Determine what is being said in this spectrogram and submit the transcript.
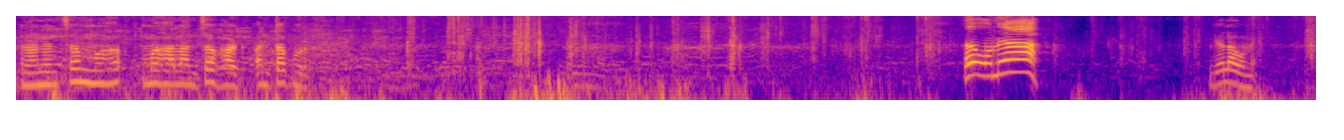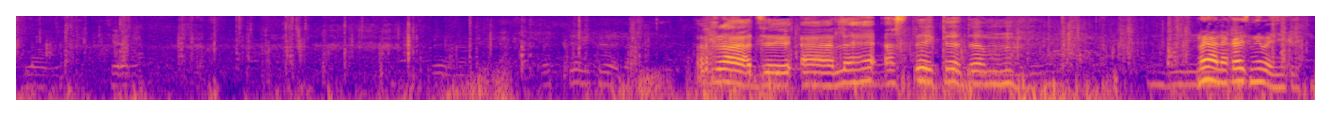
राण्यांचा मह महालांचा भाग अंतापूर. ए ओम्या! गेला ओम्या. राज आला असते कदम. नाही आल्या काहीच नाही भाई इकडे.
